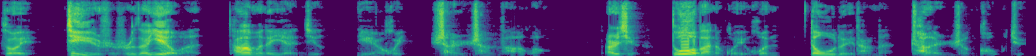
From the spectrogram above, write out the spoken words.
所以即使是在夜晚，他们的眼睛也会闪闪发光，而且多半的鬼魂都对他们产生恐惧，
